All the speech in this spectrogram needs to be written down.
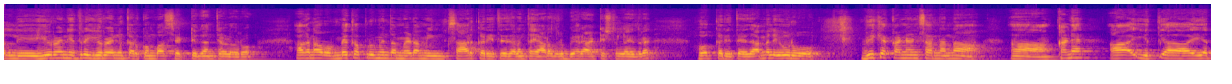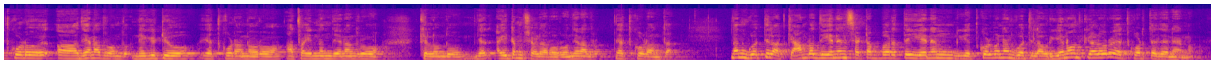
ಅಲ್ಲಿ ಹೀರೋಯಿನ್ ಇದ್ದರೆ ಹೀರೋಯಿನ್ ಕರ್ಕೊಂಬಾ ಸೆಟ್ಟಿಗೆ ಅಂತ ಹೇಳೋರು. ಆಗ ನಾವು ಮೇಕಪ್ ರೂಮಿಂದ ಮೇಡಮ್, ಹಿಂಗೆ ಸಾರ್ ಕರಿತಿದ್ದಾರೆ ಅಂತ ಯಾರಾದರೂ ಬೇರೆ ಆರ್ಟಿಸ್ಟ್ ಎಲ್ಲ ಇದ್ದರೆ ಹೋಗಿ ಕರಿತಾ ಇದೆ ಆಮೇಲೆ ಇವರು ವಿ ಕೆ ಕಣ್ಣನ್ ಸರ್ ನನ್ನ ಕಣೆ ಎತ್ಕೊಡು ಅದೇನಾದರೂ ಒಂದು ನೆಗೆಟಿವ್ ಎತ್ಕೊಡು ಅನ್ನೋರು ಅಥವಾ ಇನ್ನೊಂದು ಏನಾದರೂ ಕೆಲವೊಂದು ಐಟಮ್ಸ್ ಹೇಳೋರು ಒಂದೇನಾದರೂ ಎತ್ಕೊಡು ಅಂತ. ನನಗೆ ಗೊತ್ತಿಲ್ಲ ಅದು ಕ್ಯಾಮ್ರದ್ದು ಏನೇನು ಸೆಟಪ್ ಬರುತ್ತೆ ಏನೇನು ಎತ್ಕೊಡ್ಬೇಕು ನನಗೆ ಗೊತ್ತಿಲ್ಲ. ಅವ್ರು ಏನೋ ಒಂದು ಕೇಳೋರು ಎತ್ಕೊಡ್ತಾ ನಾನು.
